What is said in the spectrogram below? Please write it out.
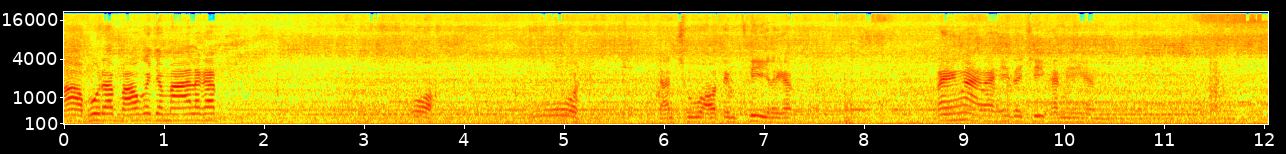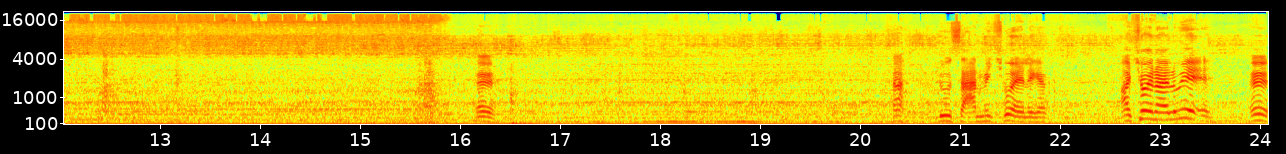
อ้าวผู้รับเหมาก็จะมาแล้วครับโอ้โอ้จานชูเอาเต็มที่เลยครับ แรงมากนะฮิตาชิคันนี้ครับ เออดูสารไม่ช่วยเลยครับ เอาช่วยหน่อยลูกพี่เออ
